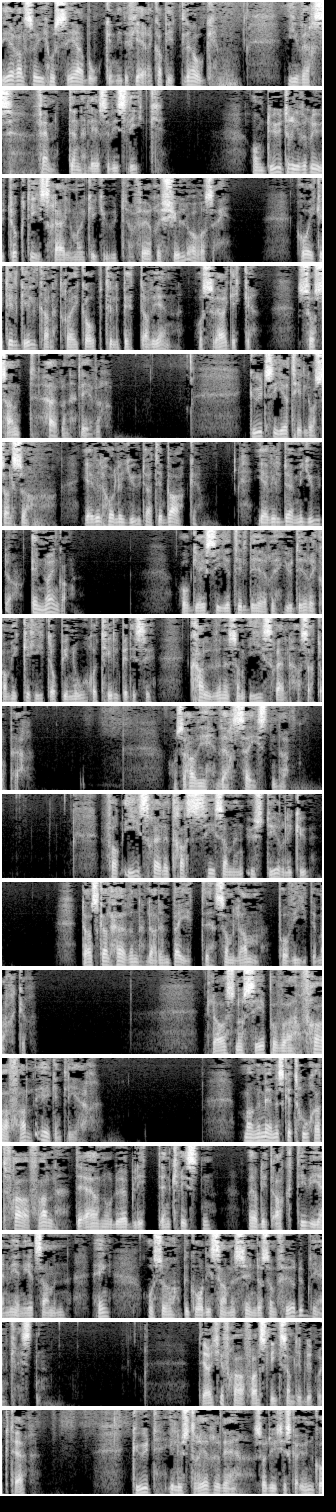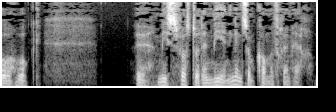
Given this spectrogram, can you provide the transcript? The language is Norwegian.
Vi er altså i Hosea-boken i det fjerde kapitlet, og i vers 15 leser vi slik. Om du driver utukt i Israel, må ikke Gud føre skyld over seg. Gå ikke til Gilgal, dra ikke opp til Bet Aven, og sverg ikke, så sant Herren lever. Gud sier til oss altså, jeg vil holde Juda tilbake, jeg vil dømme Juda ennå en gang. Og jeg sier til dere, judere, kom ikke hit opp i nord og tilbe disse kalvene som Israel har satt opp her. Og så har vi vers 16, da. For Israel er trassig som en ustyrlig ku. Da skal Herren la dem beite som lam på vide marker. La oss nå se på hva frafall egentlig er. Mange mennesker tror at frafall, det er når du er blitt en kristen og er blitt aktiv i en menighetssammenheng, og så begår de samme synder som før du ble en kristen. Det er ikke frafall slik som det blir brukt her. Gud illustrerer det så du ikke skal unngå å uh, misforstå den meningen som kommer frem her.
